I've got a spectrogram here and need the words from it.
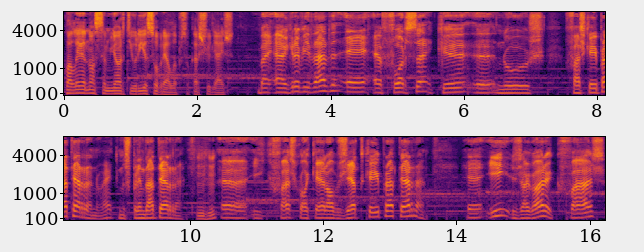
Qual é a nossa melhor teoria sobre ela, professor Carlos Filhais? Bem, a gravidade é a força que uh, nos faz cair para a Terra, não é? Que nos prende à Terra uhum. uh, e que faz qualquer objeto cair para a Terra. Uh, e, já agora, que faz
